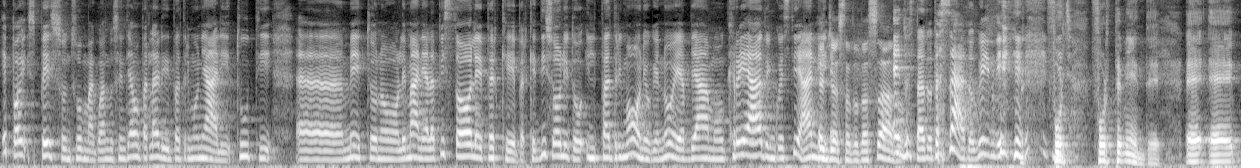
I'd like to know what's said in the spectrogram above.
e poi spesso insomma quando sentiamo parlare di patrimoniali tutti eh, mettono le mani alla pistole perché? Perché di solito il patrimonio che noi abbiamo creato in questi anni È già stato tassato. è già stato tassato, quindi For- fortemente. È, è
